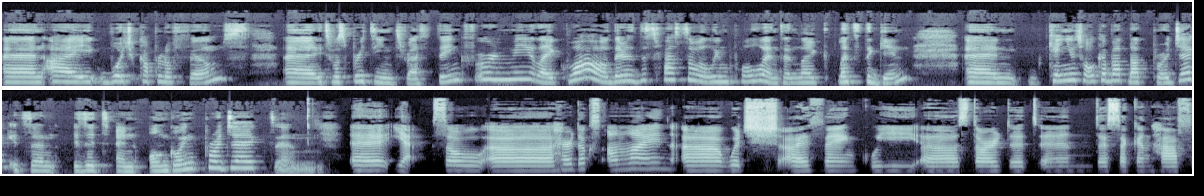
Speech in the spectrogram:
And I watched a couple of films. Uh, it was pretty interesting for me. Like, wow, there's this festival in Poland, and like, let's dig in. And can you talk about that project? It's an is it an ongoing project? And uh, yeah, so uh, Online, uh, which I think we uh, started in the second half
